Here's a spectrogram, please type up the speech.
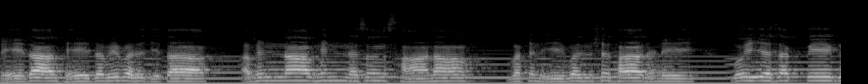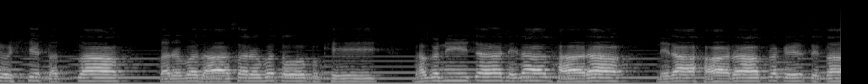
भेदाभेदविवर्जिता अभिन्नाभिन्नसंस्थाना वसनी वंशधारिणी गुह्यशक्ति गुह्यतत्त्वा सर्वदा सर्वतोमुखी भगनी च निराधारा निराहारा प्रकीर्तिता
